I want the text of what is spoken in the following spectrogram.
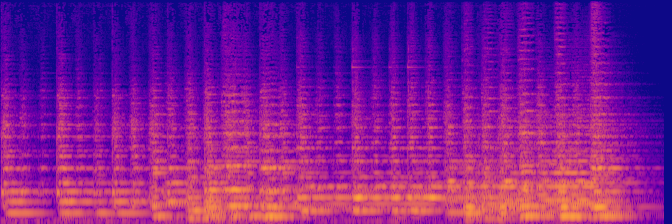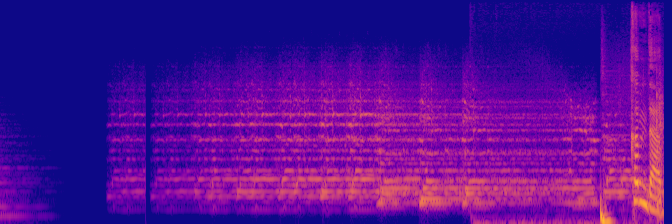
Comme d'hab,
